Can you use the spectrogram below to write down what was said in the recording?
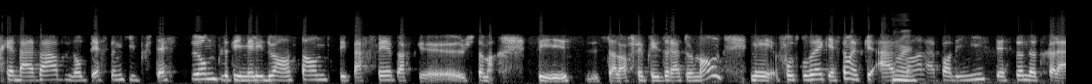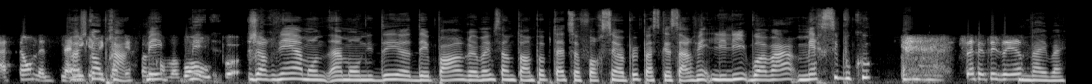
très bavarde, une autre personne qui est plus taciturne, puis là tu mets les deux ensemble, c'est parfait parce que justement c'est ça leur fait plaisir à tout le monde. Mais faut se poser la question est-ce qu'avant la pandémie c'était ça notre relation, notre dynamique avec la personne qu'on va voir ou pas? Je reviens à mon à mon idée de euh, départ, euh, même si ça ne tente pas peut-être se forcer un peu parce que ça revient. Lily Boisvert, merci beaucoup. ça fait plaisir. Bye bye.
